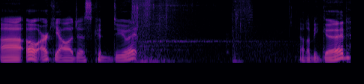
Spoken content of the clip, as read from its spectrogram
Uh, oh, archaeologist could do it. That'll be good.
